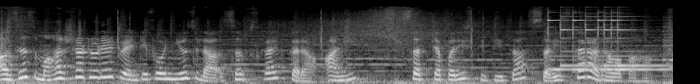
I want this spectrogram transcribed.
आजच महाराष्ट्र टुडे ट्वेंटी फोर न्यूजला सबस्क्राईब करा आणि सत्य परिस्थितीचा सविस्तर आढावा पहा.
